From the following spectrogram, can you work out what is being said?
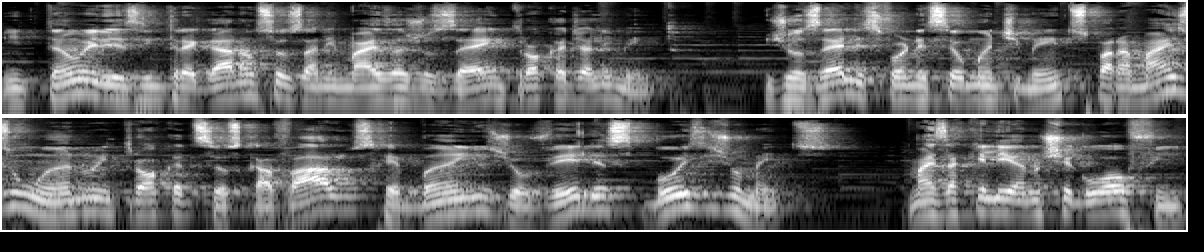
Então eles entregaram seus animais a José em troca de alimento. José lhes forneceu mantimentos para mais um ano em troca de seus cavalos, rebanhos de ovelhas, bois e jumentos. Mas aquele ano chegou ao fim,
